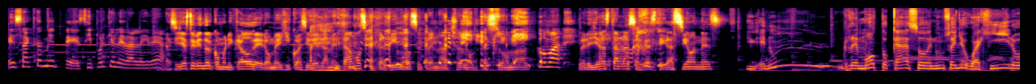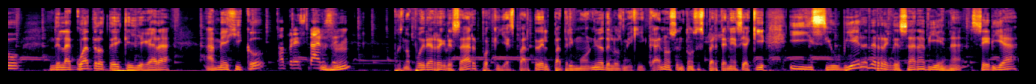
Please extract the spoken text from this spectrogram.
Exactamente, sí porque le dan la idea. Así ya estoy viendo el comunicado de Aeroméxico, así de lamentamos que perdimos el penacho de Moctezuma, pero ya están las investigaciones. y en un remoto caso, en un sueño guajiro de la 4T que llegara a México, a prestarse. Pues no podría regresar porque ya es parte del patrimonio de los mexicanos, entonces pertenece aquí. Y si hubiera de regresar a Viena, sería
